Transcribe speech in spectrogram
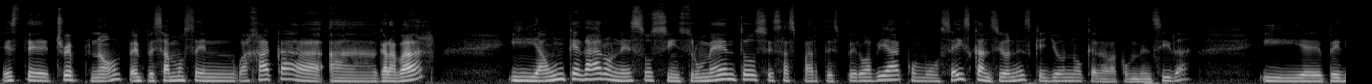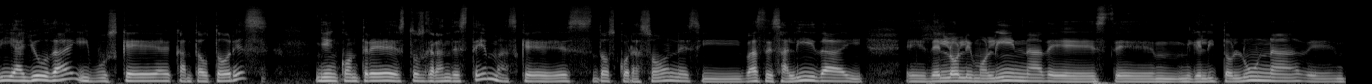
este trip, ¿no? Empezamos en Oaxaca a, a grabar y aún quedaron esos instrumentos, esas partes, pero había como seis canciones que yo no quedaba convencida y eh, pedí ayuda y busqué cantautores y encontré estos grandes temas que es Dos Corazones y Vas de Salida y eh, de Loli Molina, de este Miguelito Luna, de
